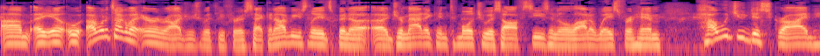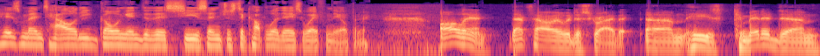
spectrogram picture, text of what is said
Um, uh, you know, I want to talk about Aaron Rodgers with you for a second. Obviously, it's been a, a dramatic and tumultuous offseason in a lot of ways for him. How would you describe his mentality going into this season just a couple of days away from the opener? All in. That's how I would describe it. Um, he's committed um,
